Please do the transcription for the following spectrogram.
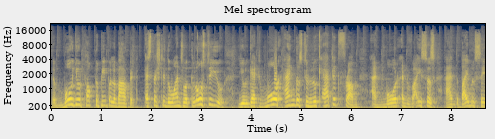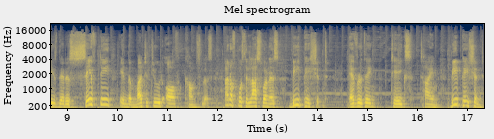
The more you talk to people about it, especially the ones who are close to you, you'll get more angles to look at it from and more advices. And the Bible says there is safety in the multitude of counselors. And of course, the last one is be patient. Everything takes time. Be patient.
